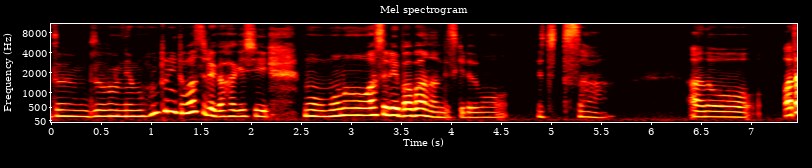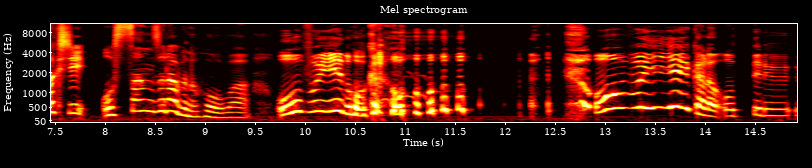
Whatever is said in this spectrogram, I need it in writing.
ょっと、ど、ね、もう本当に度忘れが激しい、もう物を忘れババアなんですけれども、いや、ちょっとさ、あの、私、おっさんずラブの方は、OVA の方から、OVA から追ってる、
